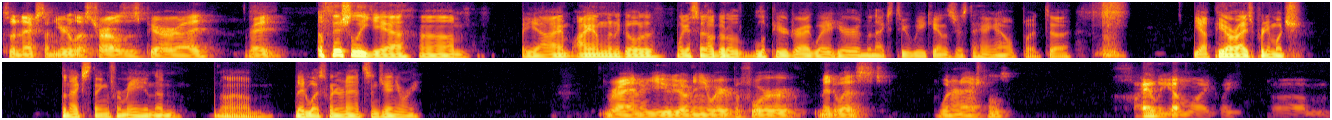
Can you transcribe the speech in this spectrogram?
so next on your list Charles is PRI right Officially, yeah. Um, yeah, I am. I am going to go to. Like I said, I'll go to Lapeer Dragway here in the next two weekends just to hang out. But uh, yeah, PRI is pretty much the next thing for me, and then um, Midwest Winter Nats in January. Ryan are you going anywhere before Midwest Winter Nationals Highly unlikely. Um,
